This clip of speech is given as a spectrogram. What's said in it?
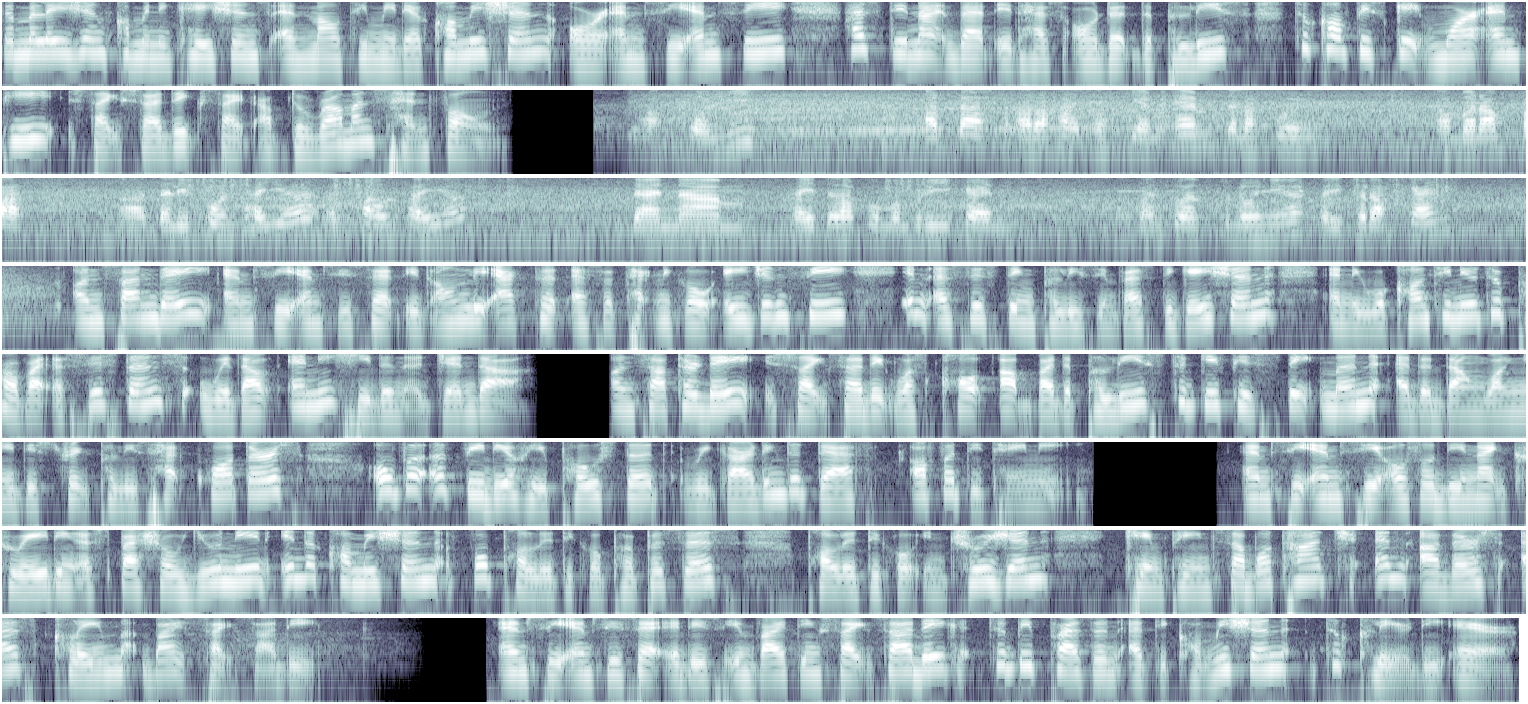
The Malaysian Communications and Multimedia Commission, or MCMC, has denied that it has ordered the police to confiscate Muar MP Syed Saddiq Syed Abdul Rahman's handphone. Pihak polis atas arahan SKMM telah pun uh, merampas uh, telefon saya, akaun saya dan um, saya telah pun memberikan bantuan sepenuhnya, saya serahkan On Sunday, MCMC said it only acted as a technical agency in assisting police investigation and it will continue to provide assistance without any hidden agenda. On Saturday, Syed Saddiq was called up by the police to give his statement at the Dang Wangi District Police Headquarters over a video he posted regarding the death of a detainee. MCMC also denied creating a special unit in the Commission for political purposes, political intrusion, campaign sabotage, and others as claimed by Syed Saddiq. MCMC said it is inviting Syed Saddiq to be present at the Commission to clear the air.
